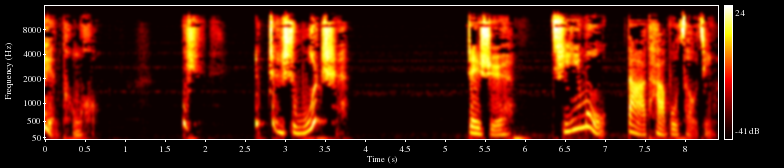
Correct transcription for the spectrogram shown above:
脸通红，你，你真是无耻！这时，齐木大踏步走进了。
